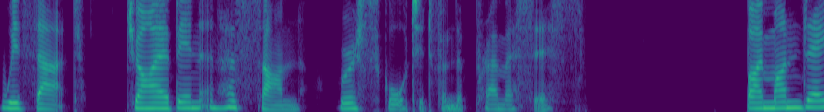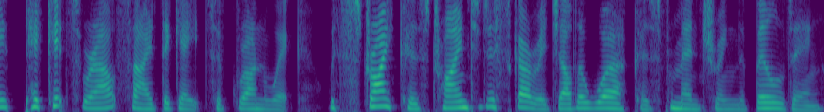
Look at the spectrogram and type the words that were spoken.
With that, Jayaben and her son were escorted from the premises. By Monday, pickets were outside the gates of Grunwick, with strikers trying to discourage other workers from entering the building.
